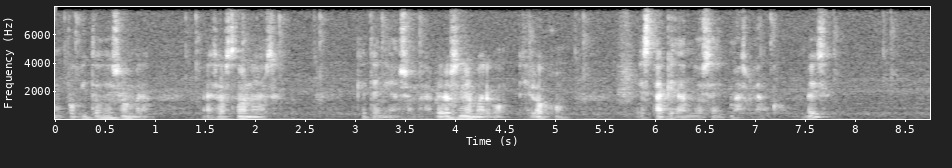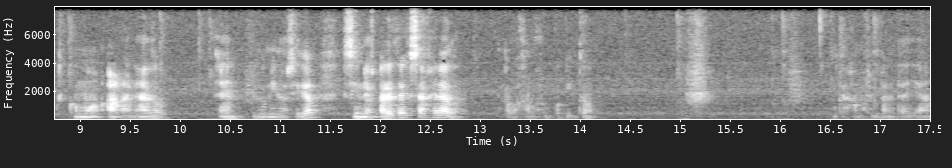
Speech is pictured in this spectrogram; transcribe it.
un poquito de sombra a esas zonas que tenían sombra. Pero sin embargo, el ojo está quedándose más blanco. ¿Veis? Como ha ganado en luminosidad. Si nos parece exagerado, lo bajamos un poquito. Dejamos en pantalla.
